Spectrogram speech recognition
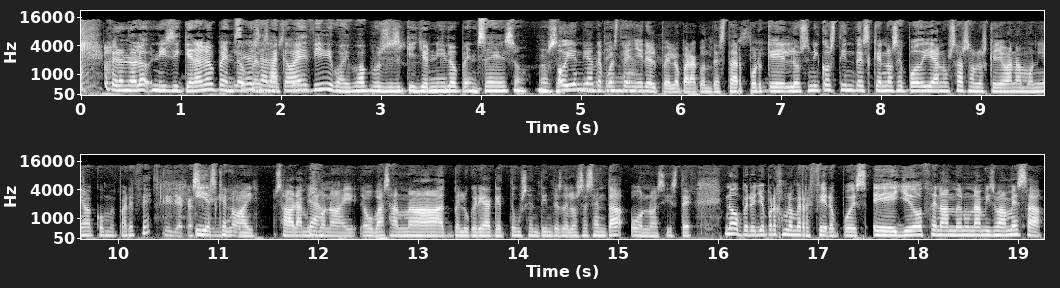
Pero no lo, ni siquiera lo pensé, Lo o sea, le acaba de decir, digo, ay, va, pues es que yo ni lo pensé eso. No sé, Hoy en día no te puedes teñir el pelo para contestar, porque los únicos tintes que no se podían usar son los que llevan amoníaco, me parece. Que ya casi y es que no hay. O sea, ahora mismo Ya. no hay. O vas a una peluquería que te usen tintes de los 60 o no existe. No, pero yo, por ejemplo, me refiero, pues eh, yo cenando en una misma mesa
